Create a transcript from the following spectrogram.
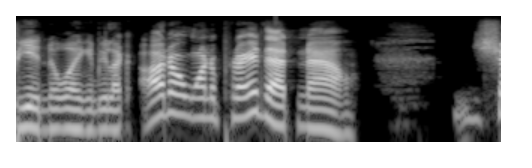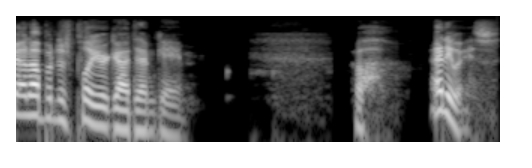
be annoying and be like, I don't want to play that now. Shut up and just play your goddamn game. Oh. Anyways,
